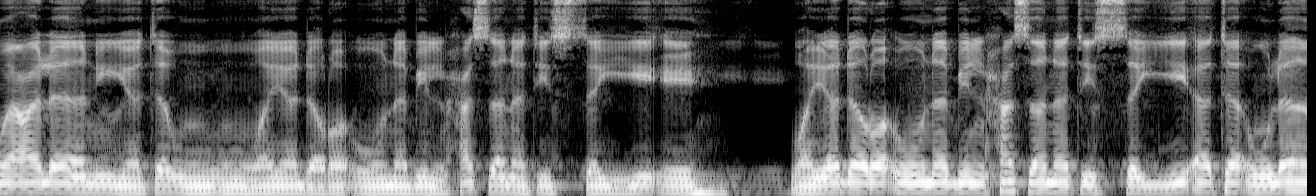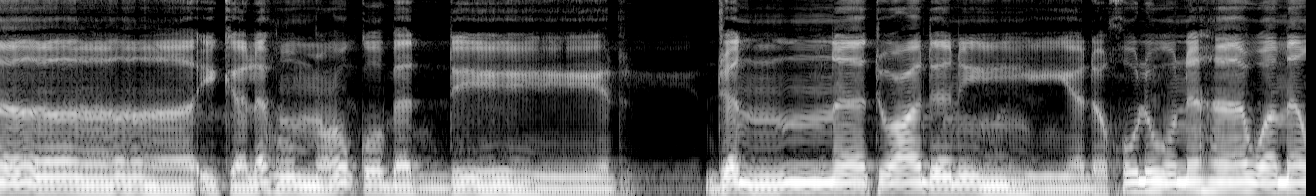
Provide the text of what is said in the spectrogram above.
وعلانية ويدرؤون بالحسنة السيئة ويدرؤون بالحسنة السيئة أولئك لهم عقبى الدير جنات عدن يدخلونها ومن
